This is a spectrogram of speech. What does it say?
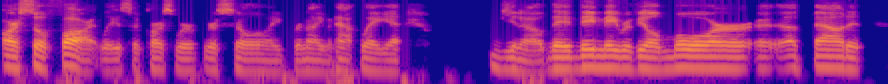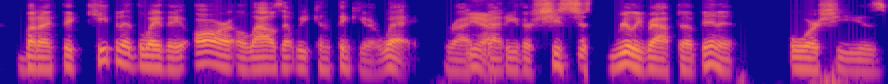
are so far. At least, of course, we're we're still like we're not even halfway yet. You know, they they may reveal more uh, about it, but I think keeping it the way they are allows that we can think either way, right? Yeah. That either she's just really wrapped up in it, or she is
